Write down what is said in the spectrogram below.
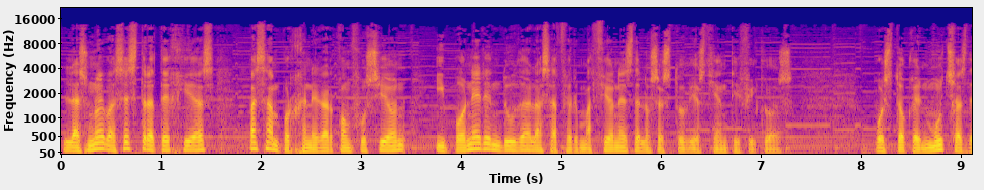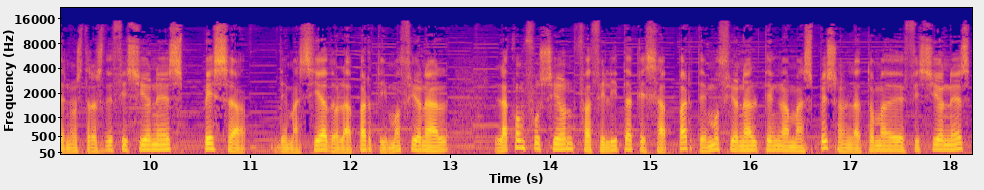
las nuevas estrategias pasan por generar confusión y poner en duda las afirmaciones de los estudios científicos puesto que en muchas de nuestras decisiones pesa demasiado la parte emocional, la confusión facilita que esa parte emocional tenga más peso en la toma de decisiones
